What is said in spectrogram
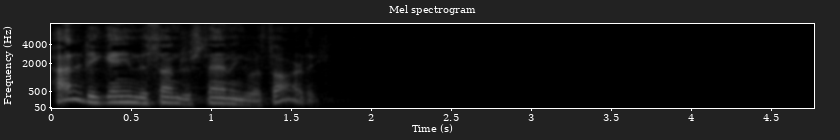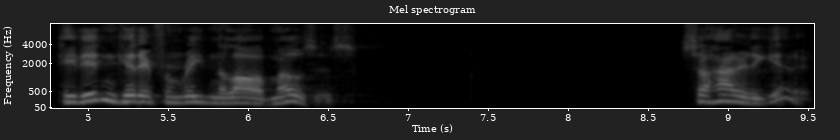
how did he gain this understanding of authority? He didn't get it from reading the law of Moses. So, how did he get it?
